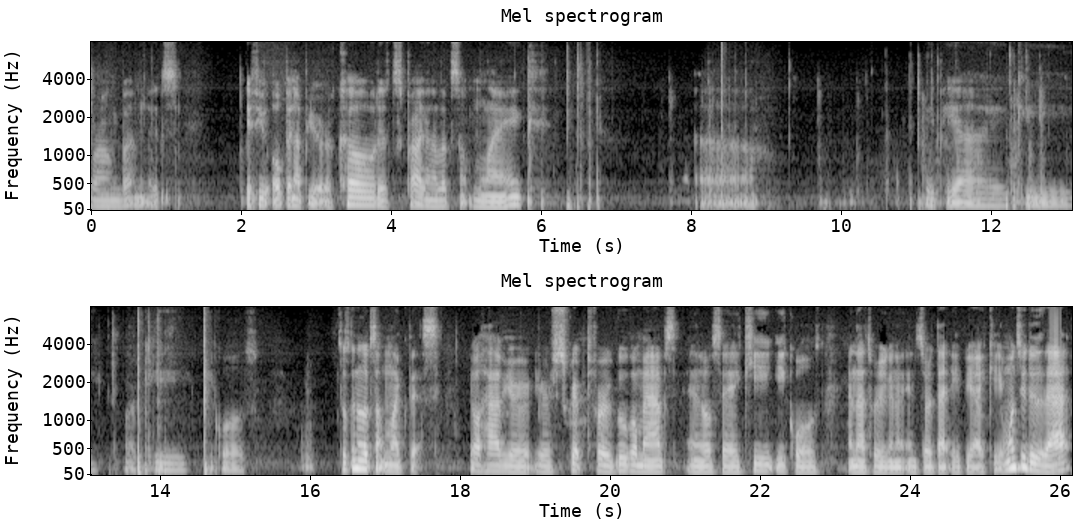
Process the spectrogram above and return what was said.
wrong button. It's, if you open up your code, it's probably going to look something like, uh, API key or key equals so it's going to look something like this. You'll have your, your script for Google Maps and it'll say key equals and that's where you're going to insert that API key. And once you do that,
